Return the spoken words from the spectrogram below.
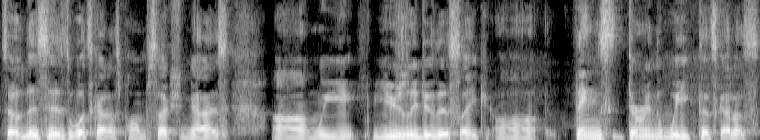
So this is what's got us pumped section, guys. Um, we usually do this like uh, things during the week that's got us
